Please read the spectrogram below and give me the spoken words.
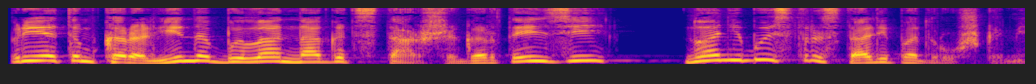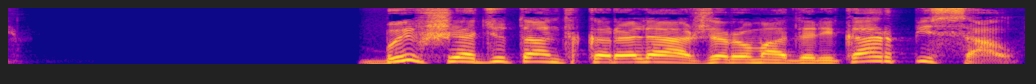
При этом Каролина была на год старше Гортензии, но они быстро стали подружками. Бывший адъютант короля Жерома де Рикар писал –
